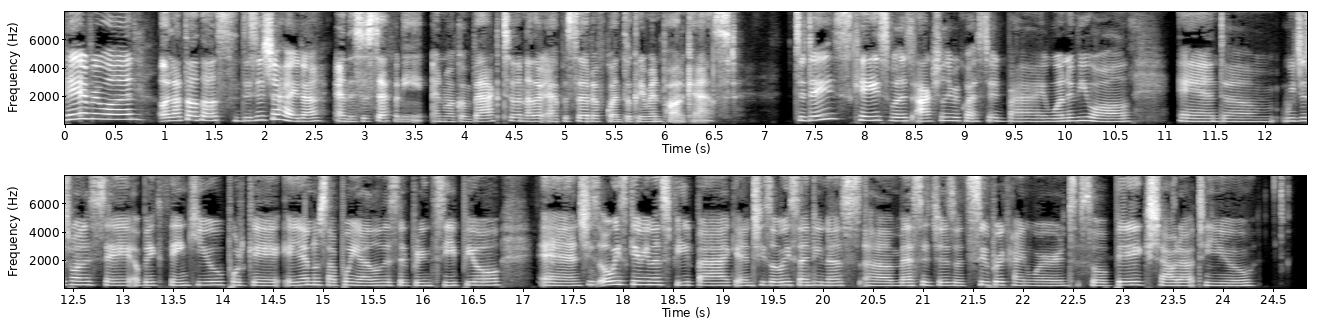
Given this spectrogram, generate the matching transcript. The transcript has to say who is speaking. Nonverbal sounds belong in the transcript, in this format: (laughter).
Speaker 1: Hey everyone!
Speaker 2: Hola todos!
Speaker 1: This is Shahaira.
Speaker 2: And this is Stephanie, and welcome back to another episode of Cuento Crimen Podcast.
Speaker 1: Today's case was actually requested by one of you all, and um, we just want to say a big thank you porque ella nos ha apoyado desde el principio, and she's always giving us feedback, and she's always sending us uh, messages with super kind words. So a big shout out to you.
